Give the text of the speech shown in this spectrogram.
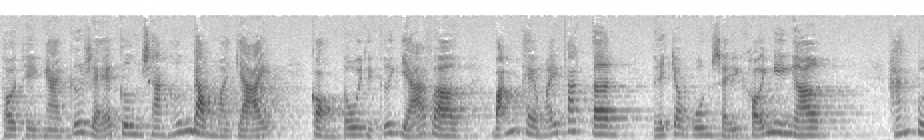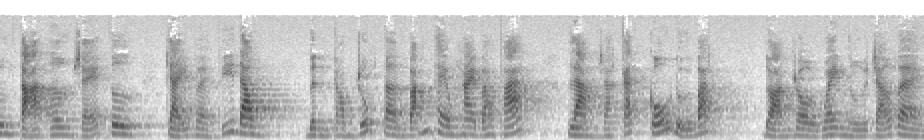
Thôi thì ngài cứ rẽ cương sang hướng đông mà chạy. Còn tôi thì cứ giả vờ, Bắn theo mấy phát tên, Để cho quân sĩ khỏi nghi ngờ. Hán vương tạ ơn rẽ cương, Chạy về phía đông. Đình công rút tên bắn theo hai ba phát, Làm ra cách cố đuổi bắt. Đoạn rồi quay ngựa trở về,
